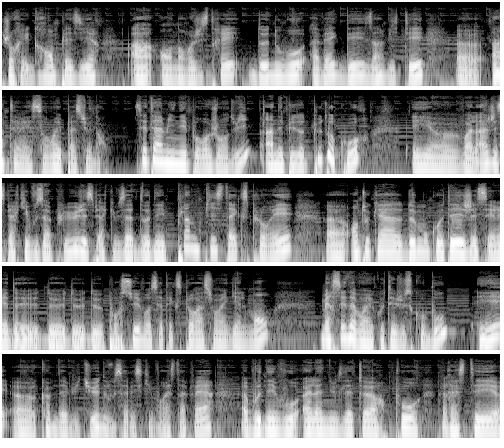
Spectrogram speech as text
j'aurai grand plaisir à en enregistrer de nouveau avec des invités intéressants et passionnants. C'est terminé pour aujourd'hui, un épisode plutôt court. Et euh, voilà, j'espère qu'il vous a plu, j'espère qu'il vous a donné plein de pistes à explorer. Euh, en tout cas, de mon côté, j'essaierai de, poursuivre cette exploration également. Merci d'avoir écouté jusqu'au bout. Et euh, comme d'habitude, vous savez ce qu'il vous reste à faire. Abonnez-vous à la newsletter pour rester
